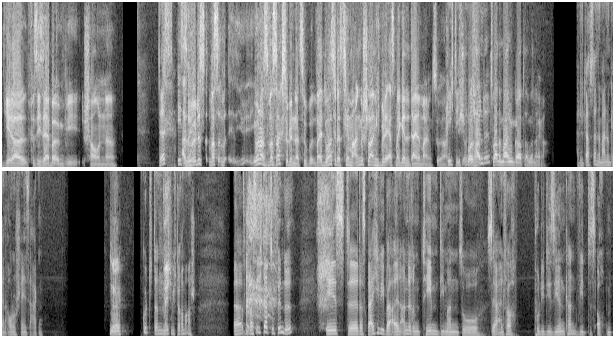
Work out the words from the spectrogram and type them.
jeder für sich selber irgendwie schauen, ne? Das ist Also würdest, was, Jonas, was sagst du denn dazu? Weil du hast ja das Thema angeschlagen, ich würde erstmal gerne deine Meinung zuhören. richtig. Ich, Und ich wollte- finde, hab zwar eine Meinung gehabt, aber naja. Ah, du darfst deine Meinung gerne auch noch schnell sagen. Nee. Gut, dann leg mich doch am Arsch. Äh, was ich dazu finde, ist äh, das gleiche wie bei allen anderen Themen, die man so sehr einfach politisieren kann, wie das auch mit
